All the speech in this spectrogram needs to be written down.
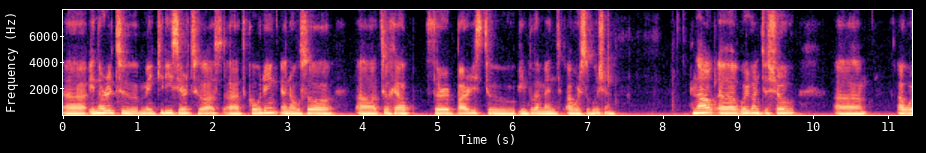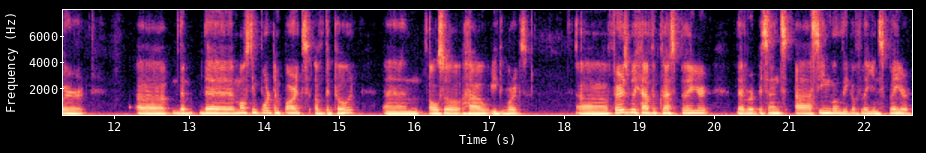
uh, in order to make it easier to us at coding and also uh, to help third parties to implement our solution. Now uh, we're going to show um, our uh, the, the most important parts of the code and also how it works. Uh, first, we have a class player that represents a single League of Legends player.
